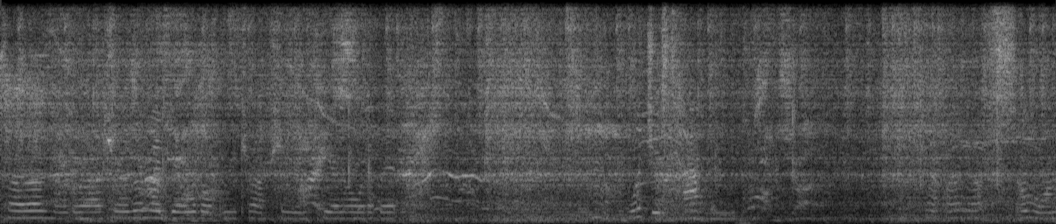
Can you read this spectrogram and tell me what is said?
So I love my garage door. There might be a little interruption in here in a little bit. What just happened? I got someone.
